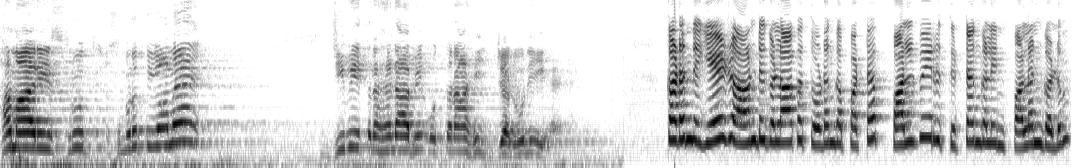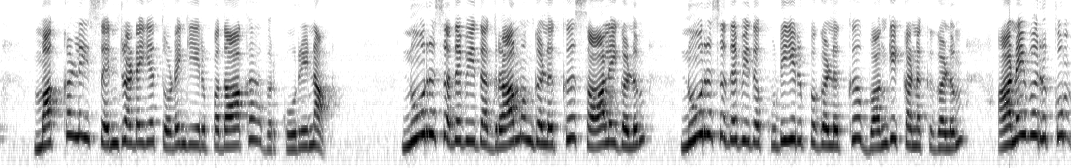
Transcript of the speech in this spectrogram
हमारी स्मृतियों में जीवित रहना भी उतना ही ज़रूरी है। கடந்த ஏழு ஆண்டுகளாக தொடங்கப்பட்ட பல்வேறு திட்டங்களின் பலன்களும் மக்களை சென்றடைய தொடங்கியிருப்பதாக அவர் கூறினார். நூறு சதவீத கிராமங்களுக்கு சாலைகளும் நூறு சதவீத குடியிருப்புகளுக்கு வங்கிக் கணக்குகளும் அனைவருக்கும்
